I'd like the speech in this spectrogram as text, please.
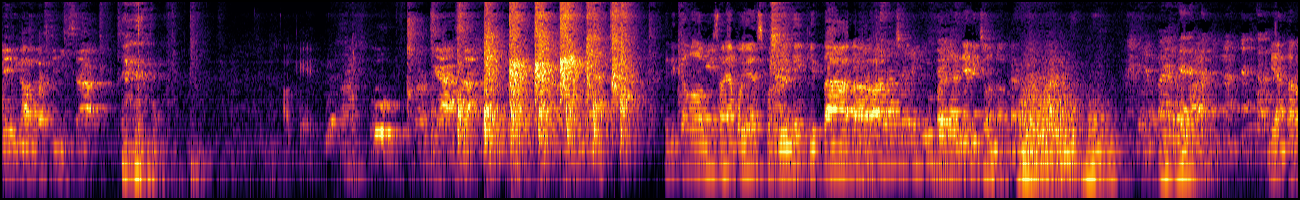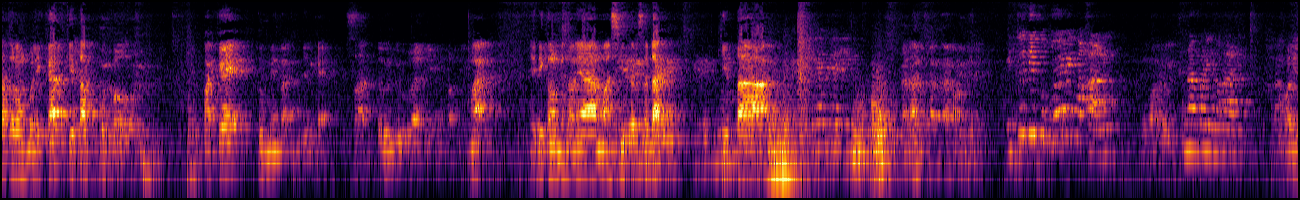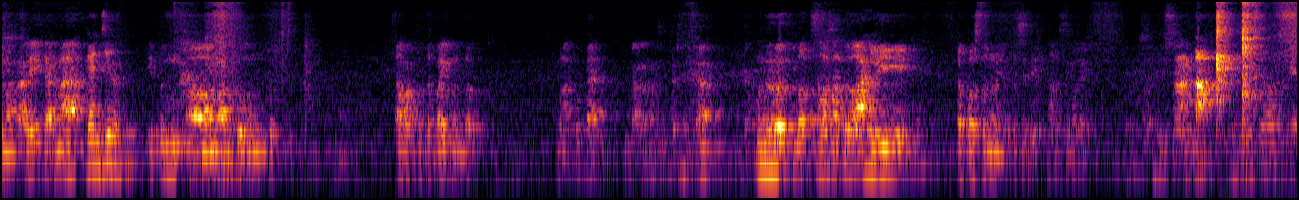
Bin, kamu pasti bisa. Oke. Uh, luar biasa. Jadi kalau misalnya posisinya seperti ini, kita uh, badannya dicondongkan ke depan. Di antara tulang belikat kita pukul pakai tumitan. Jadi kayak satu, dua, tiga, empat, lima. Jadi kalau misalnya masih tersedak, kita. Itu dipukulnya lima kali. lima kali. Kenapa lima kali? Kenapa lima kali? Karena Ganjil. itu uh, waktu untuk waktu terbaik untuk melakukan. Kalau masih tersedak. Menurut salah satu ahli uh, Boston University harus dimulai. Mantap.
